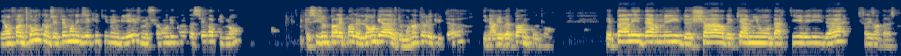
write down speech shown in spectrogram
Et en fin de compte, quand j'ai fait mon executive MBA, je me suis rendu compte assez rapidement que si je ne parlais pas le langage de mon interlocuteur, il n'arriverait pas à me comprendre. Et parler d'armée, de chars, de camions, d'artillerie, ça ne les intéresse pas.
